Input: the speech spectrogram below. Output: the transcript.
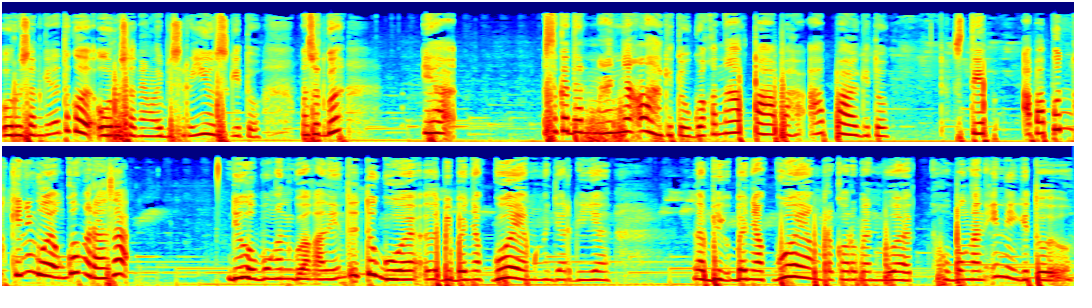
Urusan kita tuh kok urusan yang lebih serius gitu. Maksud gue ya sekedar nanya lah gitu gue kenapa apa apa gitu. Setiap apa pun kini gue gue ngerasa di hubungan gue kali ini tuh gue lebih banyak gue yang mengejar dia. Lebih banyak gue yang berkorban buat hubungan ini gitu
